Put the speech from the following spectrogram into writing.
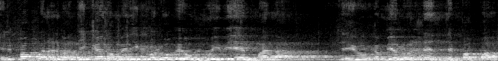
El Papa en el Vaticano me dijo, lo veo muy bien, Balá. Le digo, ¿cambió los lentes, papá?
